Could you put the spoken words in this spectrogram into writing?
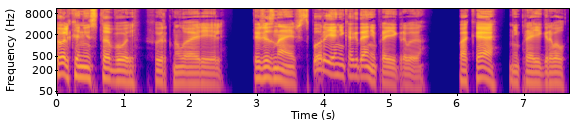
«Только не с тобой», — фыркнула Ариэль. «Ты же знаешь, споры я никогда не проигрываю». «Пока не проигрывал»,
